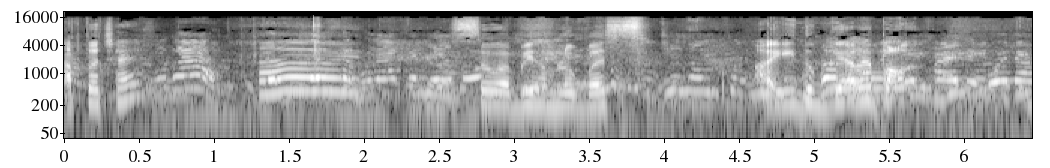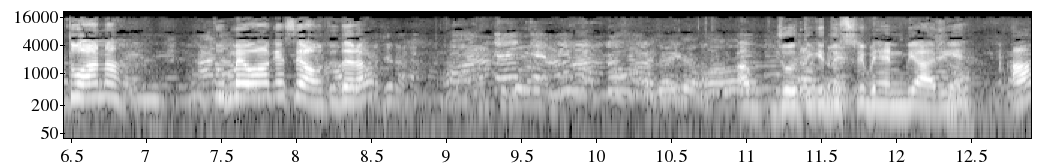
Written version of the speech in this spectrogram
अब तो अच्छा है? सो अभी हम लोग बस आई दुख गया मैं पाँव तू आना। तू मैं वहाँ कैसे आऊँ? तू जरा अब ज्योति की दूसरी बहन भी आ रही है। हाँ?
